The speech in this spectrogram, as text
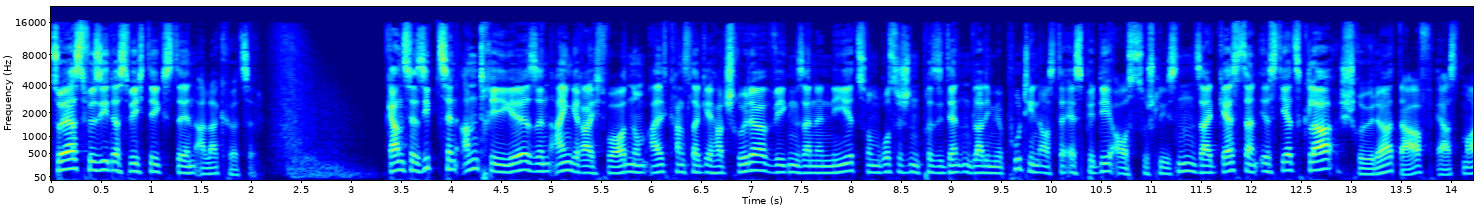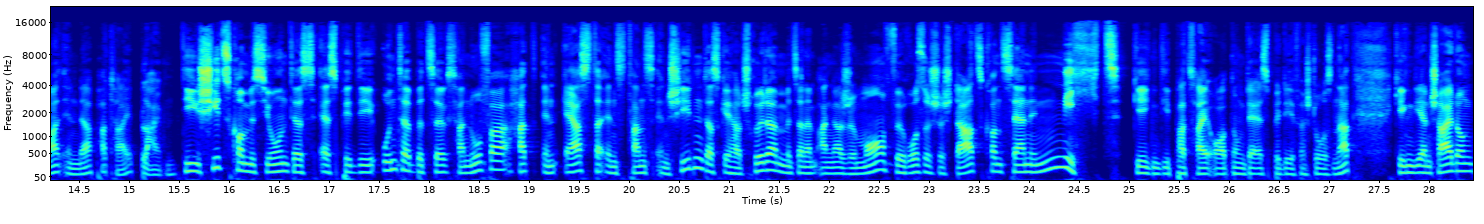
Zuerst für Sie das Wichtigste in aller Kürze. Ganze 17 Anträge sind eingereicht worden, um Altkanzler Gerhard Schröder wegen seiner Nähe zum russischen Präsidenten Wladimir Putin aus der SPD auszuschließen. Seit gestern ist jetzt klar, Schröder darf erstmal in der Partei bleiben. Die Schiedskommission des SPD-Unterbezirks Hannover hat in erster Instanz entschieden, dass Gerhard Schröder mit seinem Engagement für russische Staatskonzerne nicht gegen die Parteiordnung der SPD verstoßen hat. Gegen die Entscheidung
